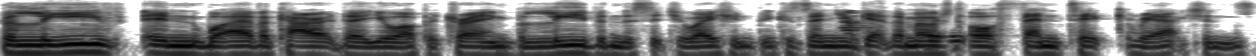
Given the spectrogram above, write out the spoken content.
believe in whatever character you are portraying believe in the situation because then you Absolutely. get the most authentic reactions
